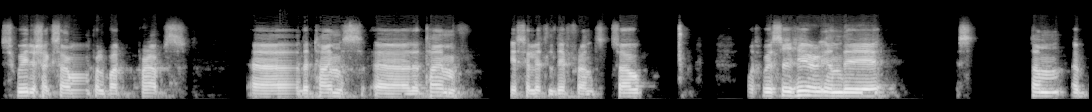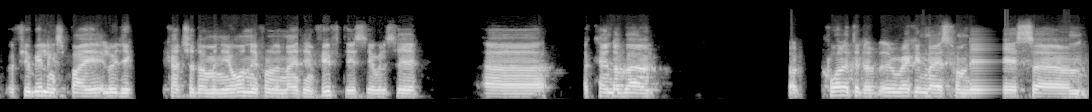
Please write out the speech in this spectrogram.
Swedish example, but perhaps uh, the times uh, the time is a little different. So what we see here in the some a, a few buildings by Luigi Caccia Dominioni from the 1950s, you will see uh, a kind of a, a quality that we recognize from these um,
